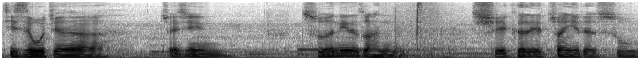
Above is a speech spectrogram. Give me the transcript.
其实我觉得最近除了念那种很学科类专业的书，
